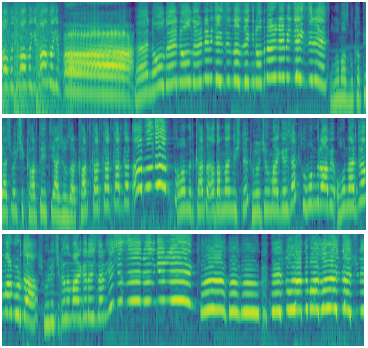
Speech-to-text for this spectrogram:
Al bakayım. Al bakayım. Al bakayım. Aa! Ha ne oldu? Ne oldu? Öğrenemeyeceksiniz nasıl zengin oldum. Öğrenemeyeceksiniz. Olamaz bu kapıyı açmak için karta ihtiyacımız var. Kart kart kart kart kart. Aa buldum. Tamamdır kart adamdan düştü. Şöyle açalım arkadaşlar. Tamamdır abi. Oha merdiven var burada. Şöyle çıkalım arkadaşlar. Yaşasın özgürlük. Neyse uyandım arkadaşlar. Şimdi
